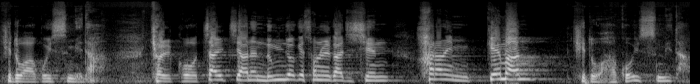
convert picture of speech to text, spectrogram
기도하고 있습니다. 결코 짧지 않은 능력의 손을 가지신 하나님께만 기도하고 있습니다.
